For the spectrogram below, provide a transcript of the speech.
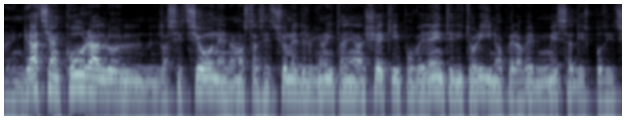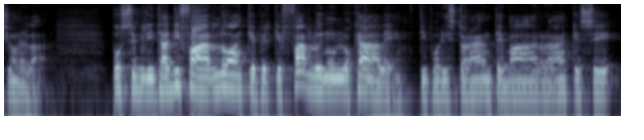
ringrazio ancora la sezione, la nostra sezione dell'Unione Italiana Cechi Ipovedenti di Torino per avermi messo a disposizione la possibilità di farlo, anche perché farlo in un locale tipo ristorante, bar, anche se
